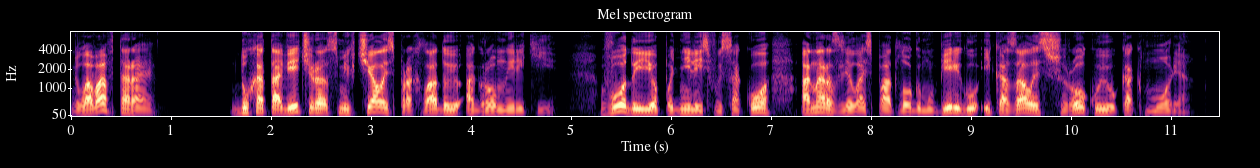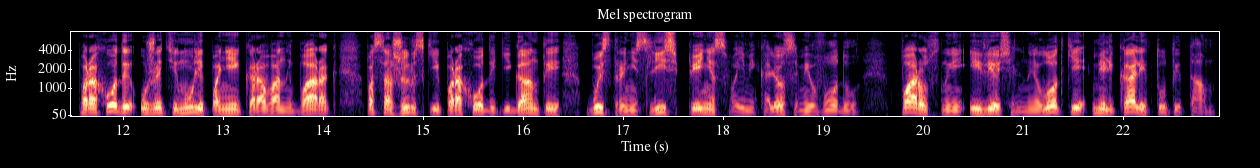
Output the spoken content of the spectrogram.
Глава вторая. Духота вечера смягчалась прохладою огромной реки. Воды ее поднялись высоко, она разлилась по отлогому берегу и казалась широкую, как море. Пароходы уже тянули по ней караваны барок, пассажирские пароходы-гиганты быстро неслись, пеня своими колесами в воду. Парусные и весельные лодки мелькали тут и там.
